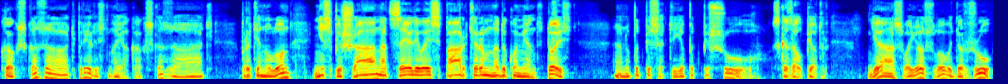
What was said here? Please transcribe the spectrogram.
«Как сказать, прелесть моя, как сказать?» — протянул он, не спеша нацеливаясь Паркером на документ. — То есть... «Э, — Ну, подписать-то я подпишу, — сказал Петр. — Я свое слово держу.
